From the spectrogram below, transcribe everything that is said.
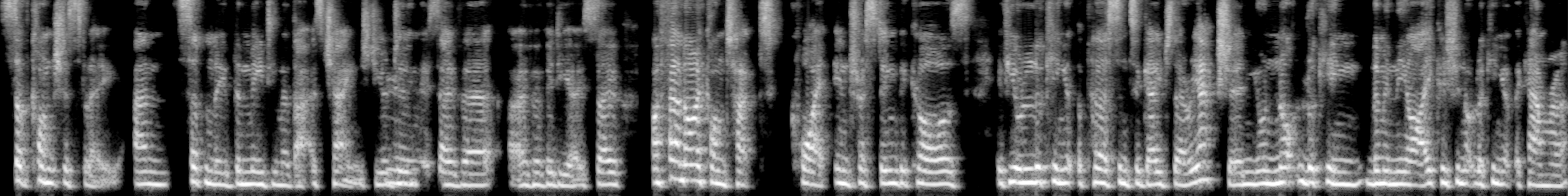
subconsciously. And suddenly the medium of that has changed. You're mm. doing this over over video. So i found eye contact quite interesting because if you're looking at the person to gauge their reaction, you're not looking them in the eye because you're not looking at the camera.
